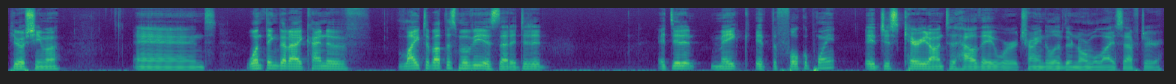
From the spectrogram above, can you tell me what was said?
Hiroshima. And one thing that I kind of liked about this movie is that it didn't it didn't make it the focal point it just carried on to how they were trying to live their normal lives after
